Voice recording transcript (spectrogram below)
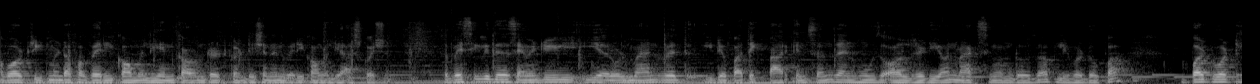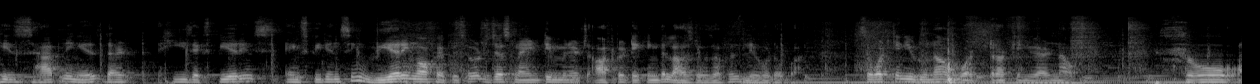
about treatment of a very commonly encountered condition and very commonly asked question. So basically, there's a 70 year old man with idiopathic Parkinson's and who's already on maximum dose of levodopa. But what is happening is that he's experience, experiencing wearing off episodes just 90 minutes after taking the last dose of his levodopa. So what can you do now? What drug can you add now? So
